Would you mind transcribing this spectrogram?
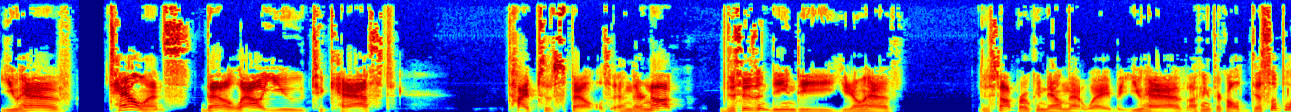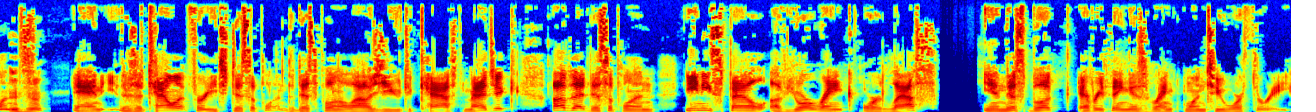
You have talents that allow you to cast types of spells and they're not, this isn't D&D. You don't have, it's not broken down that way, but you have, I think they're called disciplines. Mhm. And there's a talent for each discipline. The discipline allows you to cast magic of that discipline, any spell of your rank or less. In this book, everything is ranked one, two, or three.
